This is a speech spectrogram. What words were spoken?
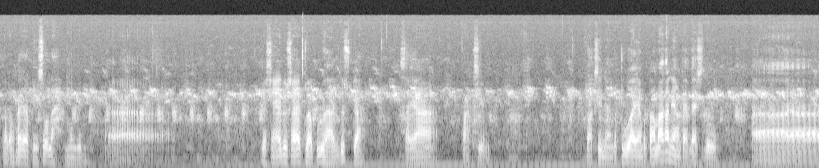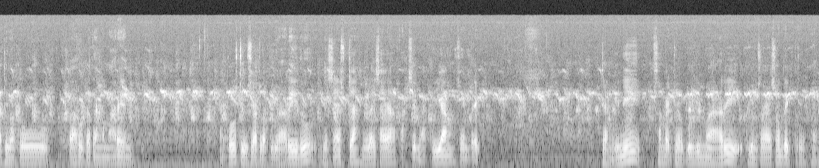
Kalau enggak ya besok lah mungkin. Eh, biasanya itu saya 20 hari itu sudah saya vaksin. Vaksin yang kedua. Yang pertama kan yang tetes itu uh, di waktu baru datang kemarin terus di usia 20 hari itu biasanya sudah mulai saya vaksin lagi yang suntik. Dan ini sampai 25 hari belum saya suntik bro. Ya.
